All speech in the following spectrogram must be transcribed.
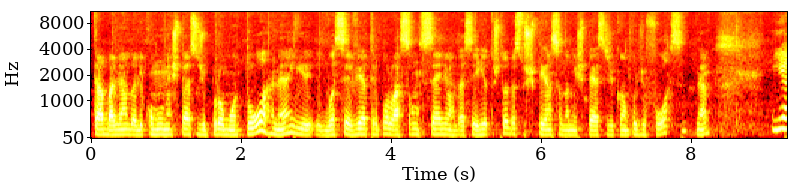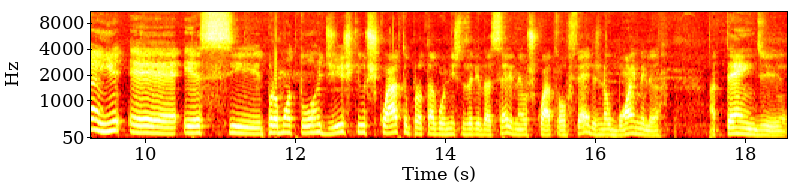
trabalhando ali como uma espécie de promotor, né? E você vê a tripulação sênior da Cerritos toda suspensa numa espécie de campo de força, né? E aí é, esse promotor diz que os quatro protagonistas ali da série, né? Os quatro alferes, né? O Boimler, atende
